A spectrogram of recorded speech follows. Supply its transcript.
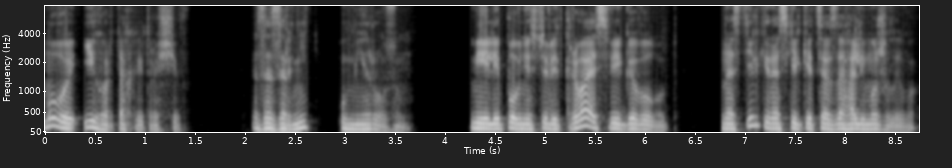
мовою ігор та хитрощів. Зазирніть у мій розум. Мілі повністю відкриває свій геволот. Настільки, наскільки це взагалі можливо.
